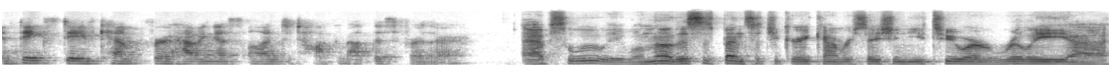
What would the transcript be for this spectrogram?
And thanks, Dave Kemp, for having us on to talk about this further. Absolutely. Well, no, this has been such a great conversation. You two are really uh,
